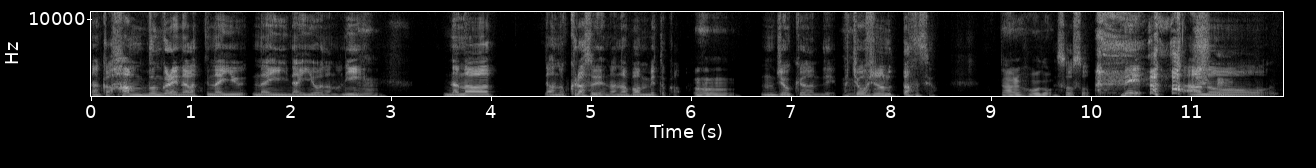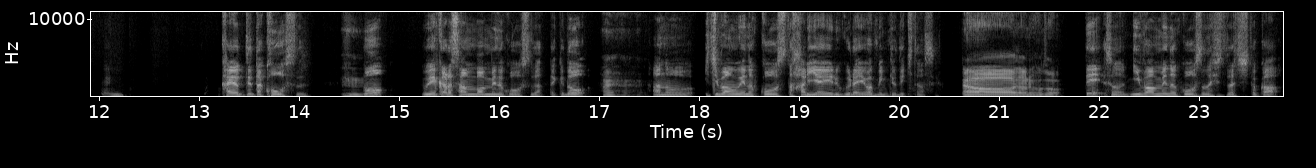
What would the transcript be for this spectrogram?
なんか半分ぐらい習ってないゆない内容なのうに、ん7、あの、クラスで7番目とかうんうんの状況なんでう、ん調子乗ったんですよ。なるほどそうそう。で、あのー通ってたコースうんも、上から3番目のコースだったけど、はいはいはいあの、一番上のコースと張り合えるぐらいは勉強できたんですよ。ああなるほどで、その2番目のコースの人たちとか、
